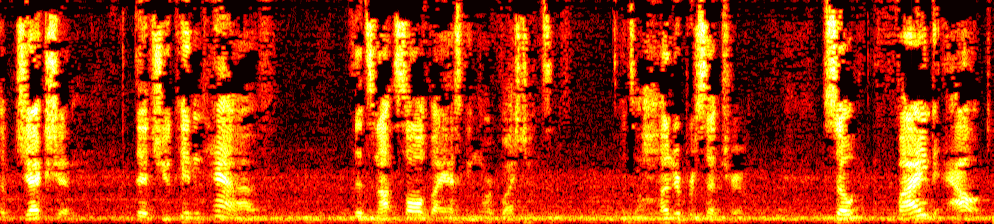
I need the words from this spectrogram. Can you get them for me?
objection that you can have that's not solved by asking more questions. It's 100% true. So find out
